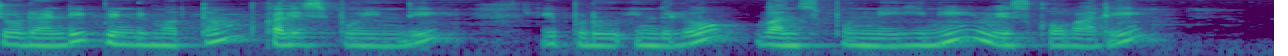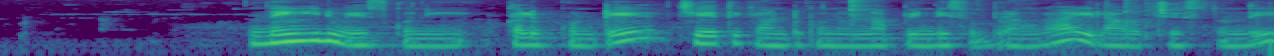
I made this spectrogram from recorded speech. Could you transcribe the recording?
చూడండి పిండి మొత్తం కలిసిపోయింది. ఇప్పుడు ఇందులో వన్ స్పూన్ నెయ్యిని వేసుకోవాలి. నెయ్యిని వేసుకొని కలుపుకుంటే చేతికి అంటుకొని ఉన్న పిండి శుభ్రంగా ఇలా వచ్చేస్తుంది.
